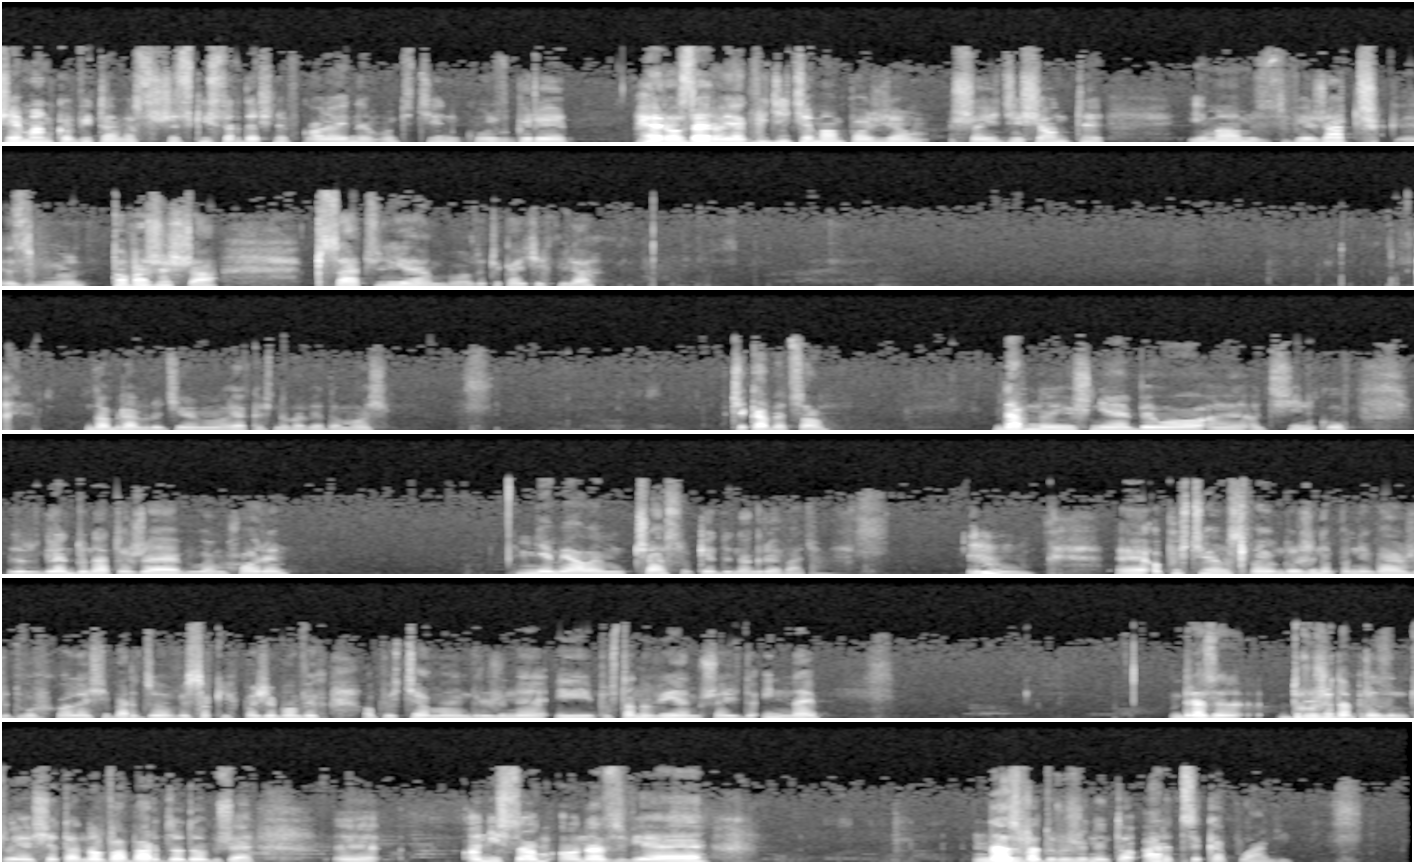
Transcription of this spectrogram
Siemanko, witam was wszystkich serdecznie w kolejnym odcinku z gry Hero Zero. Jak widzicie mam poziom 60 i mam zwierzaczkę, zw towarzysza, psa, czyli Rambo. Zaczekajcie chwilę. Dobra, wróciłem, jakaś nowa wiadomość. Ciekawe co? Dawno już nie było e, odcinków ze względu na to, że byłem chory. Nie miałem czasu kiedy nagrywać. e, opuściłem swoją drużynę, ponieważ dwóch kolesi bardzo wysokich poziomowych opuściło moją drużynę i postanowiłem przejść do innej. Drazę, drużyna prezentuje się ta nowa bardzo dobrze. E, oni są o nazwie Nazwa drużyny to arcykapłani.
